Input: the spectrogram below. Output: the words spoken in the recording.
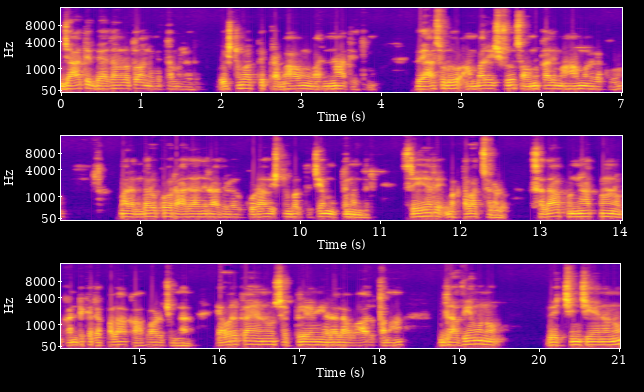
జాతి భేదములతో నిమిత్తము లేదు విష్ణుభక్తి ప్రభావం వర్ణాతీతము. వ్యాసుడు అంబరీషుడు సౌనుకాది మహామునులకు మరెందరికో రాజాదిరాజులకు కూడా విష్ణు భక్తిచే ముక్తినందిరి. శ్రీహరి భక్తవత్సలుడు. సదా పుణ్యాత్మలను కంటికి రెప్పలా కాపాడుచున్నారు ఎవరికైనాను శక్తి లేని ఎడల వారు తమ ద్రవ్యమును వెచ్చించేనను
